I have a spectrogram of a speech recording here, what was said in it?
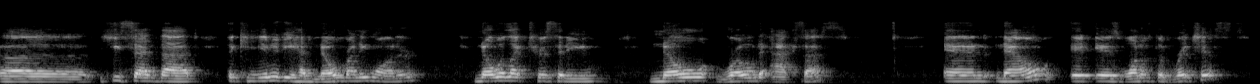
uh, he said that the community had no running water, no electricity, no road access. And now it is one of the richest,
